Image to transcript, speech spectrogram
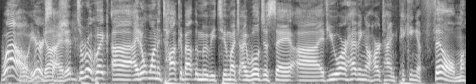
Wow, you're excited. So, real quick, uh, I don't want to talk about the movie too much. I will just say uh, if you are having a hard time picking a film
